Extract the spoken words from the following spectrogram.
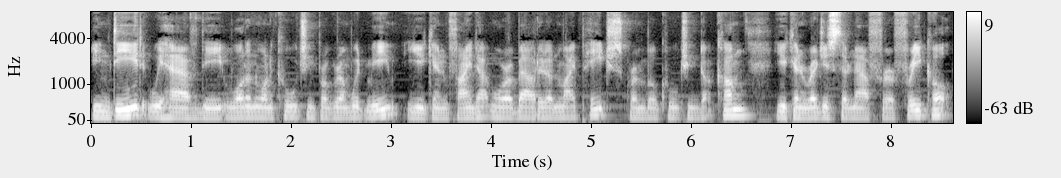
Indeed, we have the one on one coaching program with me. You can find out more about it on my page, scrembocoaching.com. You can register now for a free call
